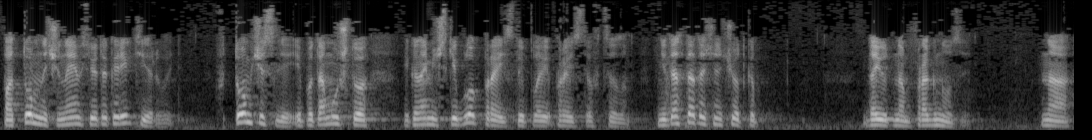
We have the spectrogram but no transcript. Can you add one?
Потом начинаем все это корректировать. В том числе и потому, что экономический блок правительства и правительства в целом недостаточно четко дают нам прогнозы на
